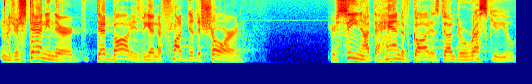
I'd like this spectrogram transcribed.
As you're standing there, dead bodies begin to flood to the shore, and you're seeing what the hand of God has done to rescue you.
